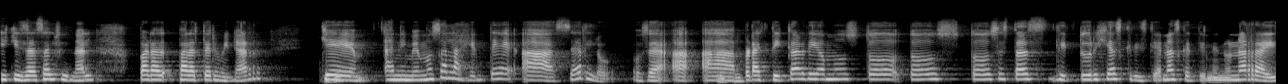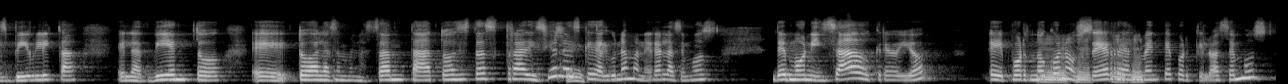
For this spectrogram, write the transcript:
Y quizás al final, para, para terminar, que animemos a la gente a hacerlo, o sea, a, practicar, digamos, todos, todas estas liturgias cristianas que tienen una raíz bíblica, el Adviento, eh, toda la Semana Santa, todas estas tradiciones que de alguna manera las hemos demonizado, creo yo, eh, por no conocer realmente por qué lo hacemos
